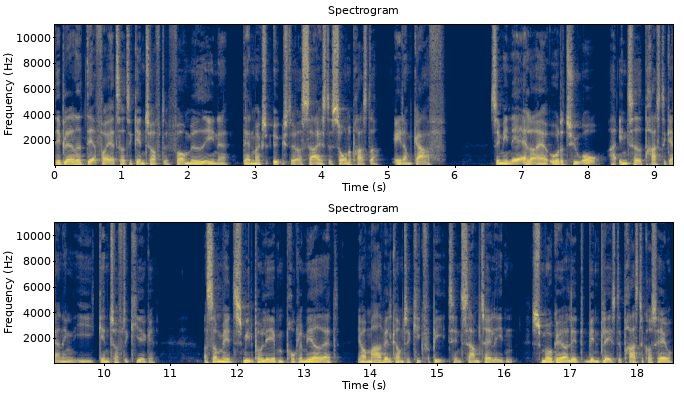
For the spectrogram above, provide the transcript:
Det er blandt andet derfor, jeg er taget til Gentofte for at møde en af Danmarks yngste og sejeste sovnepræster, Adam Garf, som i en alder af 28 år har indtaget præstegærningen i Gentofte Kirke, og som med et smil på læben proklamerede, at jeg var meget velkommen til at kigge forbi til en samtale i den smukke og lidt vindblæste præstegårdshave,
